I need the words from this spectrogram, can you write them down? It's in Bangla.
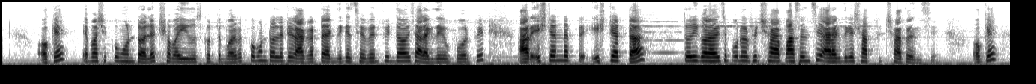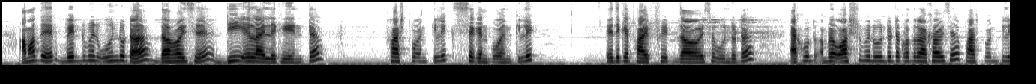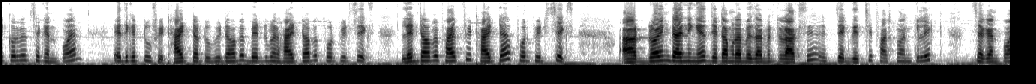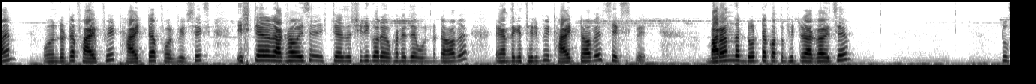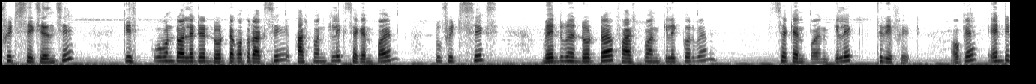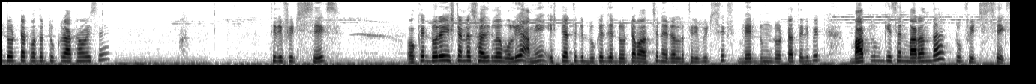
ওকে? এ পাশে কমন টয়লেট সবাই ইউজ করতে পারবে। কমন টয়লেটের আকারটা একদিকে সেভেন ফিট দেওয়া হয়েছে আর একদিকে ফোর ফিট আর স্ট্যান্ডার্ড স্টেয়ারটা তৈরি করা হয়েছে পনেরো ফিট পাঁচ ইঞ্চি আর একদিকে সাত ফিট সাত ইঞ্চি। ওকে? আমাদের বেডরুমের উইন্ডোটা দেওয়া হয়েছে ডিএলআই লেখে enter first point click second point click এদিকে ফাইভ ফিট দেওয়া হয়েছে উইন্ডোটা এখন আমরা ওয়াশরুমের উইন্ডোটা কত রাখা হয়েছে? ফার্স্ট পয়েন্ট ক্লিক করবেন সেকেন্ড পয়েন্ট এদিকে টু ফিট হাইটটা টু ফিট হবে বেডরুমের হাইটটা হবে ফোর ফিট সিক্স লেন্থটা হবে ফাইভ ফিট হাইটটা ফোর ফিট সিক্স আর ড্রয়িং ডাইনিংয়ে যেটা আমরা মেজারমেন্টটা রাখছি চেক দিচ্ছি first point click second point উইন্ডোটা five feet হাইটটা ফোর ফিট সিক্স স্টেয়ারে রাখা হয়েছে স্টেয়ার যে সিঁড়ি করে ওখানে যে উইন্ডোটা হবে, এখান থেকে থ্রি ফিট হাইটটা হবে সিক্স ফিট বারান্দার ডোরটা কত ফিট রাখা হয়েছে? টু ফিট সিক্স ইঞ্চি কি কমন টয়লেটের ডোরটা কত রাখছি? First point click second point two feet six বেডরুমের ডোরটা ফার্স্ট পয়েন্ট ক্লিক করবেন second point click three feet okay entry ডোরটা কতটুকু রাখা হয়েছে? Three feet six. ওকে ডোরের স্ট্যান্ডার্ড সাইজগুলো বলি। আমি স্টার থেকে ঢুকে যে ডোরটা পাচ্ছেন, এটা হলো থ্রি ফিট সিক্স বেডরুম ডোরটা থ্রি ফিট বাথরুম কিচেন বারান্দা টু ফিট সিক্স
